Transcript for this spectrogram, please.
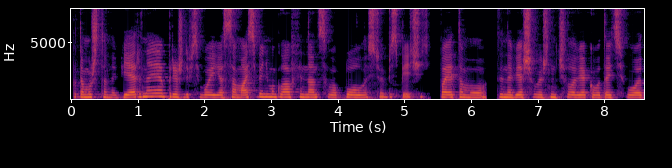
потому что, наверное, прежде всего я сама себя не могла финансово полностью обеспечить. Поэтому ты навешиваешь на человека вот эти вот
